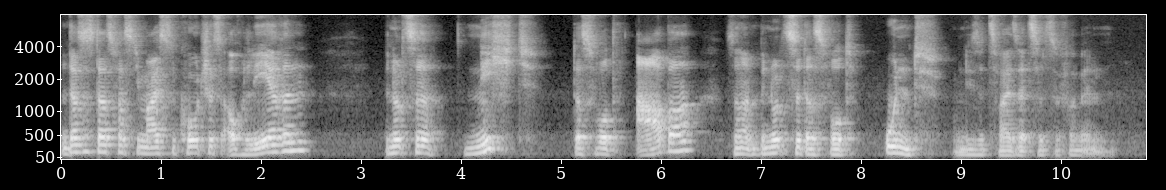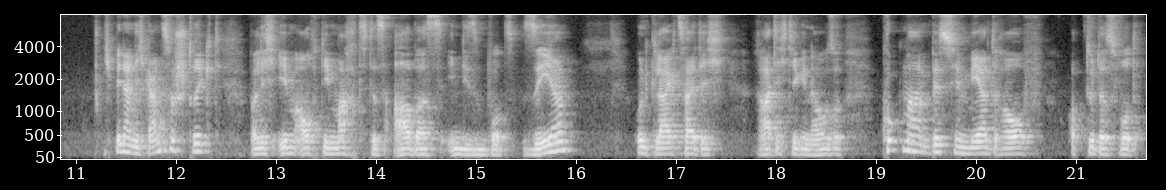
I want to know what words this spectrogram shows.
Und das ist das, was die meisten Coaches auch lehren. Benutze nicht das Wort aber, sondern benutze das Wort und, um diese zwei Sätze zu verwenden. Ich bin da nicht ganz so strikt, weil ich eben auch die Macht des Abers in diesem Wort sehe. Und gleichzeitig rate ich dir genauso, guck mal ein bisschen mehr drauf, ob du das Wort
